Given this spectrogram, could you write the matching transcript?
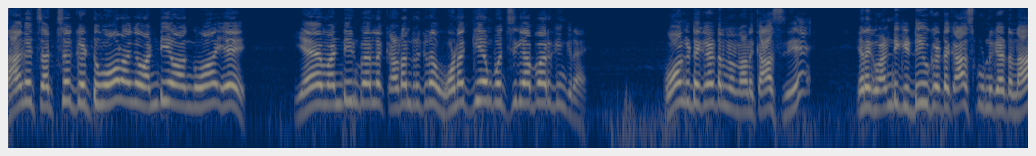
நாங்கள் சர்ச்சை கட்டுவோம் நாங்கள் வண்டியை வாங்குவோம். ஏய் என் வண்டியின் பேரில் கடன் இருக்குன்னா உனக்கு ஏன் பொச்சு கேப்பாக இருக்குங்கிறேன் உங்ககிட்ட கேட்டேண்ணா நான் காசு? எனக்கு வண்டிக்கு டியூ கட்ட காசு கொண்டு கேட்டேன்னா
